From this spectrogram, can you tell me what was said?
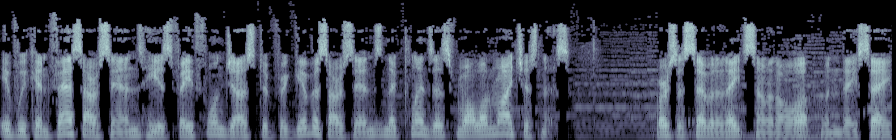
If we confess our sins, he is faithful and just to forgive us our sins and to cleanse us from all unrighteousness. Verses 7 and 8 sum it all up when they say,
